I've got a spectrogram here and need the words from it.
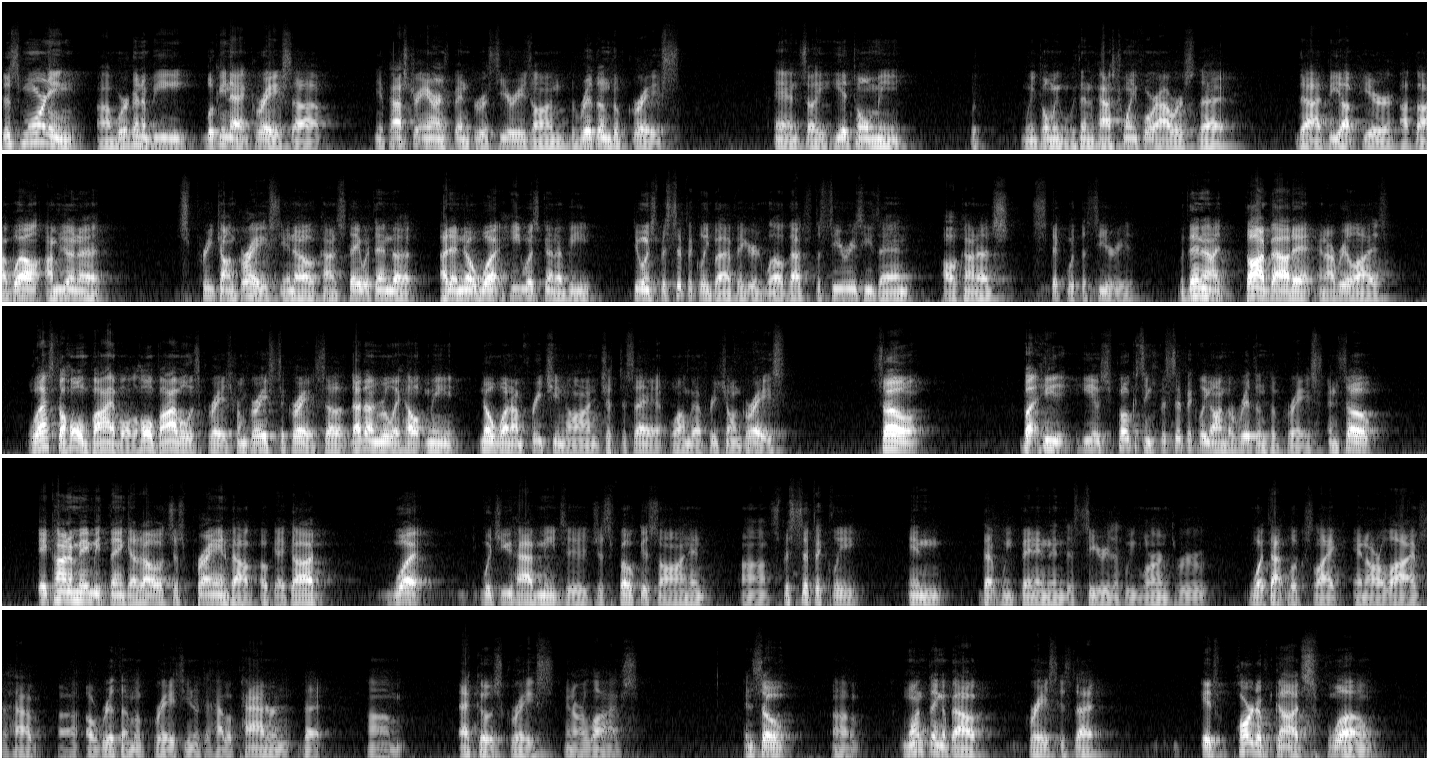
this morning, uh, we're going to be looking at grace. Uh, you know, Pastor Aaron's been through a series on the rhythms of grace. And so he, had told me, with, when he told me within the past 24 hours that, that I'd be up here, I thought, well, I'm going to preach on grace, you know, kind of stay within the, I didn't know what he was going to be doing specifically, but I figured, well, that's the series he's in. I'll kind of stick with the series. But then I thought about it and I realized, well, that's the whole Bible. The whole Bible is grace, from grace to grace. So that doesn't really help me know what I'm preaching on, just to say, well, I'm going to preach on grace. So, but he, he is focusing specifically on the rhythms of grace. And so it kind of made me think, as I was just praying about, okay, God, what would you have me to just focus on, and uh, specifically in that we've been in, in this series as we learn through what that looks like in our lives to have a, a rhythm of grace, you know, to have a pattern that um, echoes grace in our lives. And so, uh, one thing about grace is that it's part of God's flow.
